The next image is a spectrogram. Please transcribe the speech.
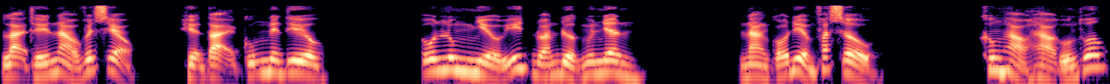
lại thế nào vết sẹo, hiện tại cũng nên tiêu. Ôn lung nhiều ít đoán được nguyên nhân. Nàng có điểm phát sầu. Không hảo hảo uống thuốc,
